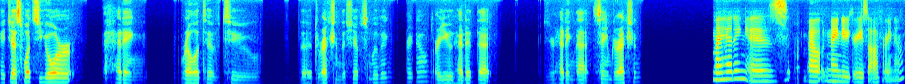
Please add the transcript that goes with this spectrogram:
Hey Jess, what's your heading relative to the direction the ship's moving right now? Are you headed that, you're heading that same direction? My heading is about 90 degrees off right now.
